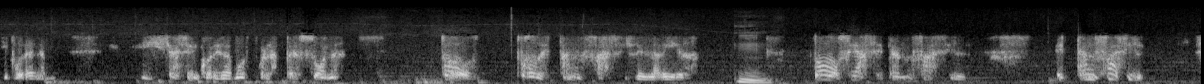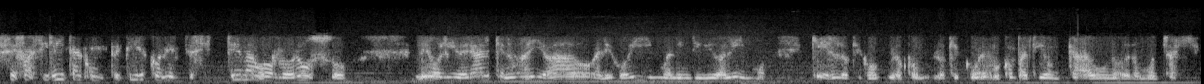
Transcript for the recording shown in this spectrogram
y por el, y se hacen con el amor por las personas. Todo todo es tan fácil en la vida. Mm. todo se hace tan fácil. Es tan fácil se facilita competir con este sistema horroroso neoliberal que nos ha llevado al egoísmo, al individualismo, que es lo que lo, lo que hemos compartido en cada uno de los montajes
